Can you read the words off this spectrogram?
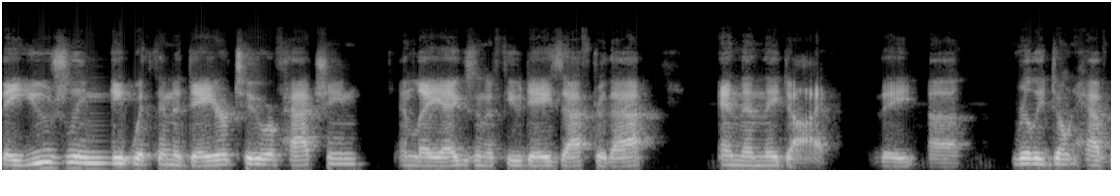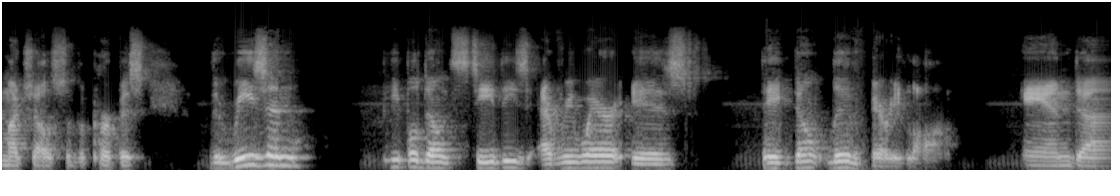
they usually mate within a day or two of hatching and lay eggs in a few days after that, and then they die. They uh, really don't have much else of a purpose. The reason people don't see these everywhere is they don't live very long. And uh.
